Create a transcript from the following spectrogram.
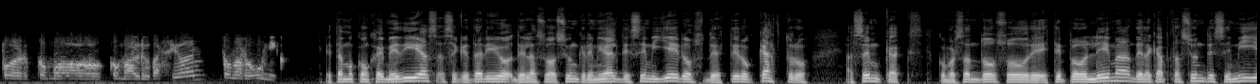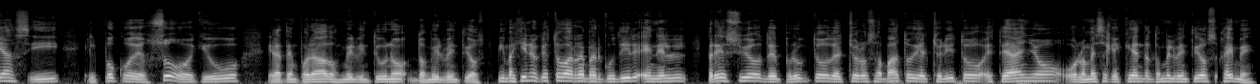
por como, como agrupación, somos los únicos. Estamos con Jaime Díaz, secretario de la Asociación Gremial de Semilleros de Estero Castro, ASEMCAX, conversando sobre este problema de la captación de semillas y el poco de oso que hubo en la temporada 2021-2022. Me imagino que esto va a repercutir en el precio del producto del choro zapato y el chorito este año o los meses que quedan del 2022, Jaime.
